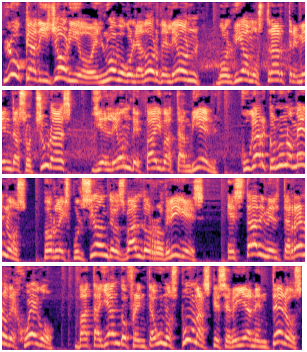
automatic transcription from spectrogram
Luca Di Giorgio, el nuevo goleador de León, volvió a mostrar tremendas ochuras y el León de Paiva también. Jugar con uno menos por la expulsión de Osvaldo Rodríguez, estar en el terreno de juego, batallando frente a unos Pumas que se veían enteros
